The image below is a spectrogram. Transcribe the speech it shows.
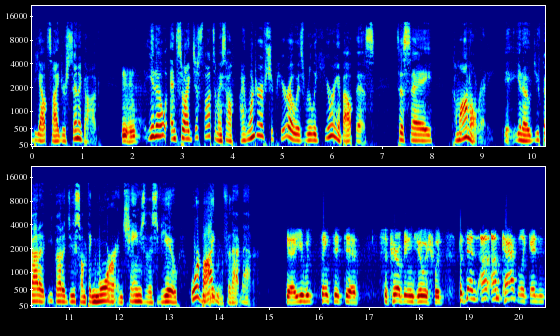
be outside your synagogue. You know, and so I just thought to myself, I wonder if Shapiro is really hearing about this to say, "Come on already." You know, you've got to you've got to do something more and change this view, or Biden for that matter. Yeah, you would think that uh, Shapiro being Jewish would, but then I, I'm Catholic, and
